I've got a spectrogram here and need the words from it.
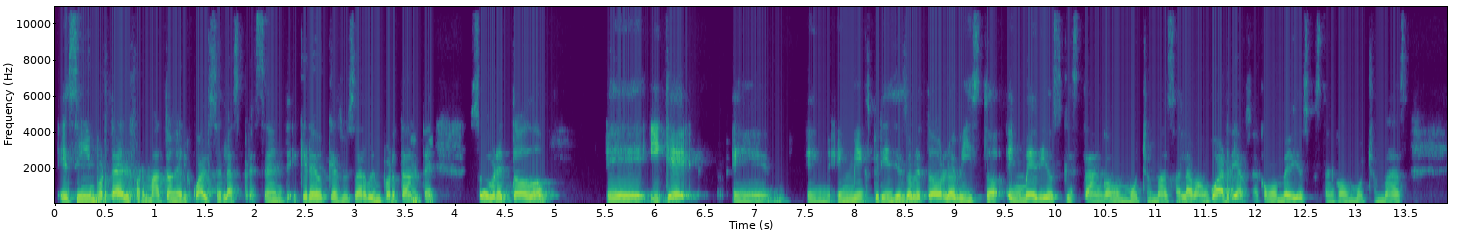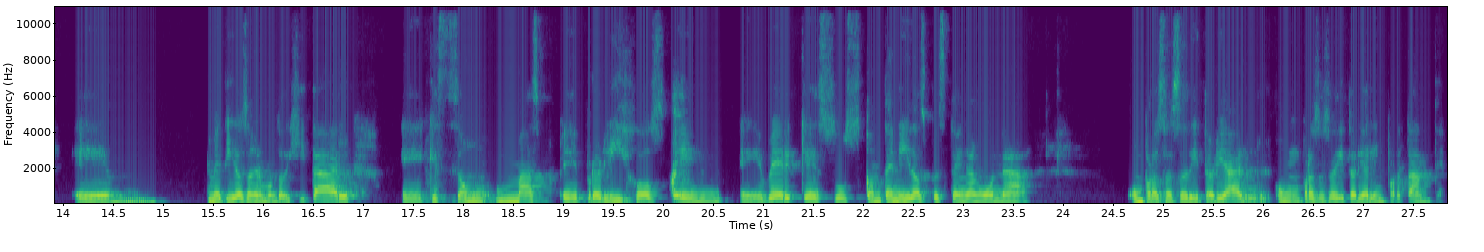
eh, sin importar el formato en el cual se las presente. Creo que eso es algo importante, sobre todo, eh, y que en, en, mi experiencia sobre todo lo he visto en medios que están como mucho más a la vanguardia, o sea, como medios que están como mucho más em, metidos en el mundo digital eh, que son más eh, prolijos en eh, ver que sus contenidos pues tengan una, un proceso editorial, un proceso editorial importante.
